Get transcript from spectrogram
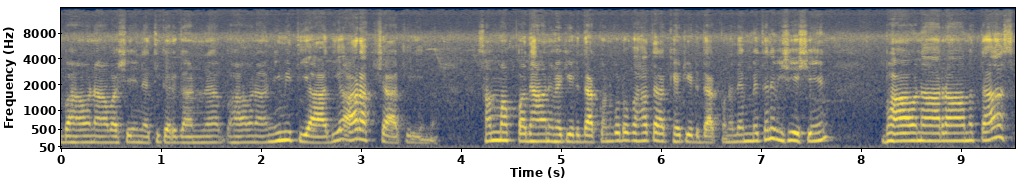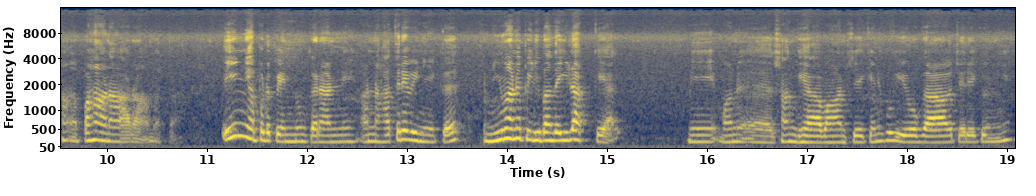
භාවනා වශයෙන් ඇති කරගන්න භාවනා නිමිති ආදී ආරක්ෂා කිරීම. සම්මප්පදාන හැටියට දක්වනකොට ඔක හතරක් හැටියට දක්වන. දැන් මෙතන විශේෂයෙන් භාවනාරාමතා පහනාරාමතා. එයින් අපිට පෙන්눔 කරන්නේ අන්න හතරවෙනි එක නිවන පිළිබඳ ඉලක්කයයි. මේ සංඝයා වහන්සේ කෙනෙකුගේ යෝගාචරයකෙනුගේ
